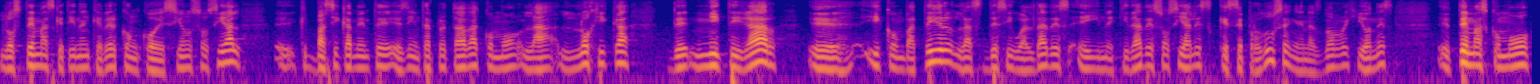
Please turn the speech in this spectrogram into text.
los temas que tienen que ver con cohesión social, que básicamente es interpretada como la lógica de mitigar eh, y combatir las desigualdades e inequidades sociales que se producen en las dos regiones, eh, temas como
